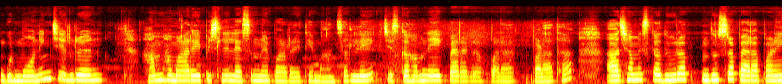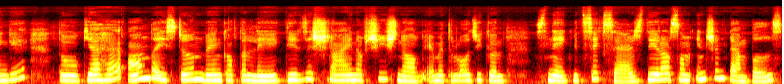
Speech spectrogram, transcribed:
गुड मॉर्निंग चिल्ड्रन हम हमारे पिछले लेसन में पढ़ रहे थे मानसर लेक जिसका हमने एक पैराग्राफ पढ़ा पढ़ा था। आज हम इसका दूरा, दूसरा पैरा पढ़ेंगे। तो क्या है? On the eastern bank of the lake there is a shrine of Shesh Nag a mythological snake with six hairs there are some ancient temples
